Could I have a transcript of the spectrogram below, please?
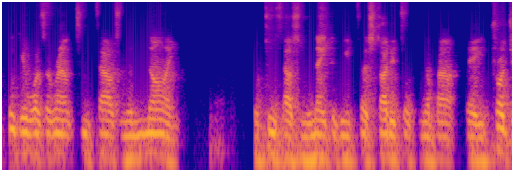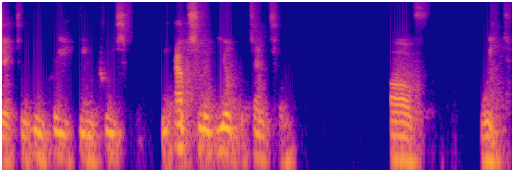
I think it was around 2009 or 2008 that we first started talking about a project to increase, increase the absolute yield potential of wheat.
